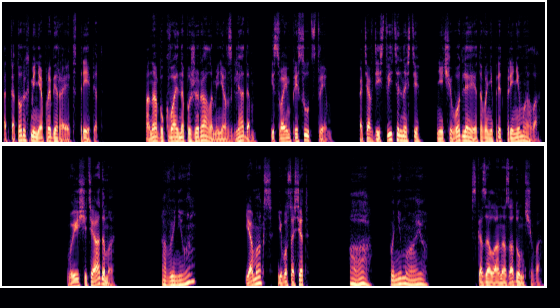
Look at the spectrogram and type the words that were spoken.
от которых меня пробирает трепет. Она буквально пожирала меня взглядом и своим присутствием, хотя в действительности ничего для этого не предпринимала. «Вы ищете Адама?» «А вы не он?» «Я Макс, его сосед». «А, понимаю», — сказала она задумчиво.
